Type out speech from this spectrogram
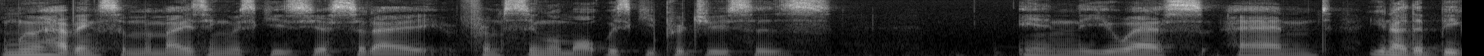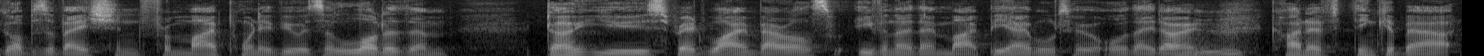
And we were having some amazing whiskies yesterday from single malt whiskey producers in the US. And, you know, the big observation from my point of view is a lot of them don't use red wine barrels, even though they might be able to, or they don't Mhm. kind of think about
